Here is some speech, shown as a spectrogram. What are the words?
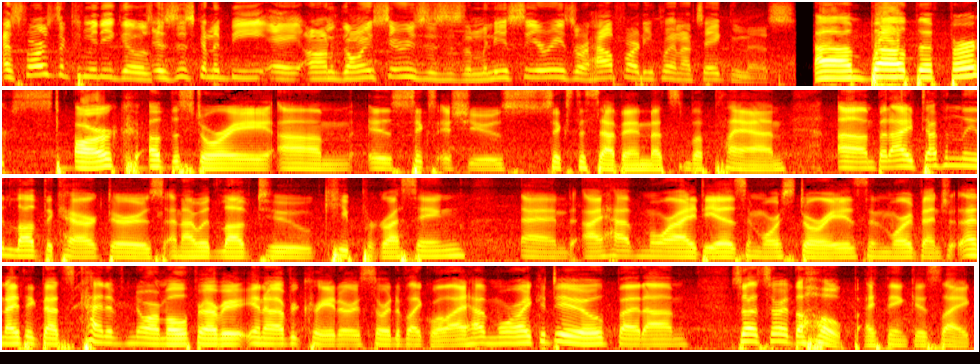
as far as the committee goes, is this going to be a ongoing series? Is this a mini series, or how far do you plan on taking this? Um, well, the first arc of the story um, is six issues, six to seven. That's the plan. Um, but I definitely love the characters, and I would love to keep progressing. And I have more ideas and more stories and more adventures, and I think that's kind of normal for every you know every creator is sort of like, well, I have more I could do, but um, so that's sort of the hope I think is like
